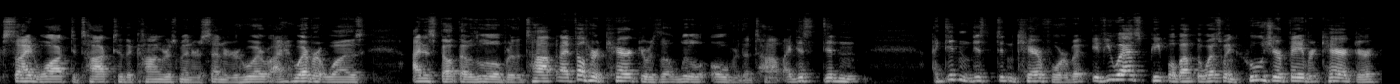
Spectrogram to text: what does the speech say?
sidewalk to talk to the congressman or senator, whoever whoever it was I just felt that was a little over the top. And I felt her character was a little over the top. I just didn't, I didn't, just didn't care for her. But if you ask people about the West Wing, who's your favorite character?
